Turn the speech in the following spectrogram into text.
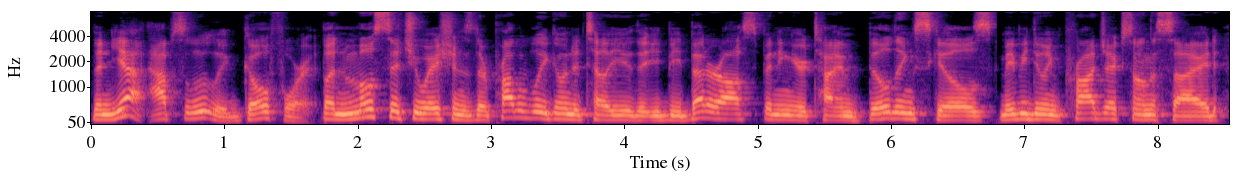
then yeah, absolutely, go for it. But in most situations, they're probably going to tell you that you'd be better off spending your time building skills, maybe doing projects on the side,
